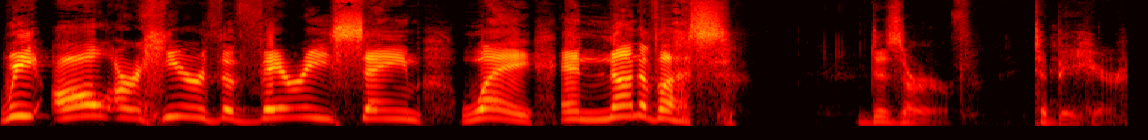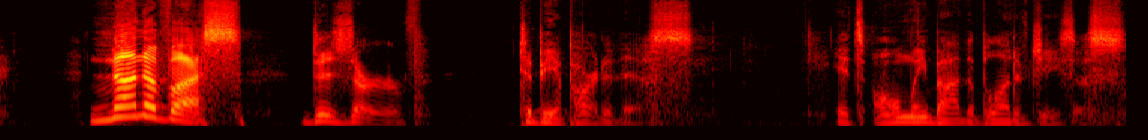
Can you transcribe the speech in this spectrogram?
We all are here the very same way, and none of us deserve to be here. None of us deserve to be a part of this. It's only by the blood of Jesus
